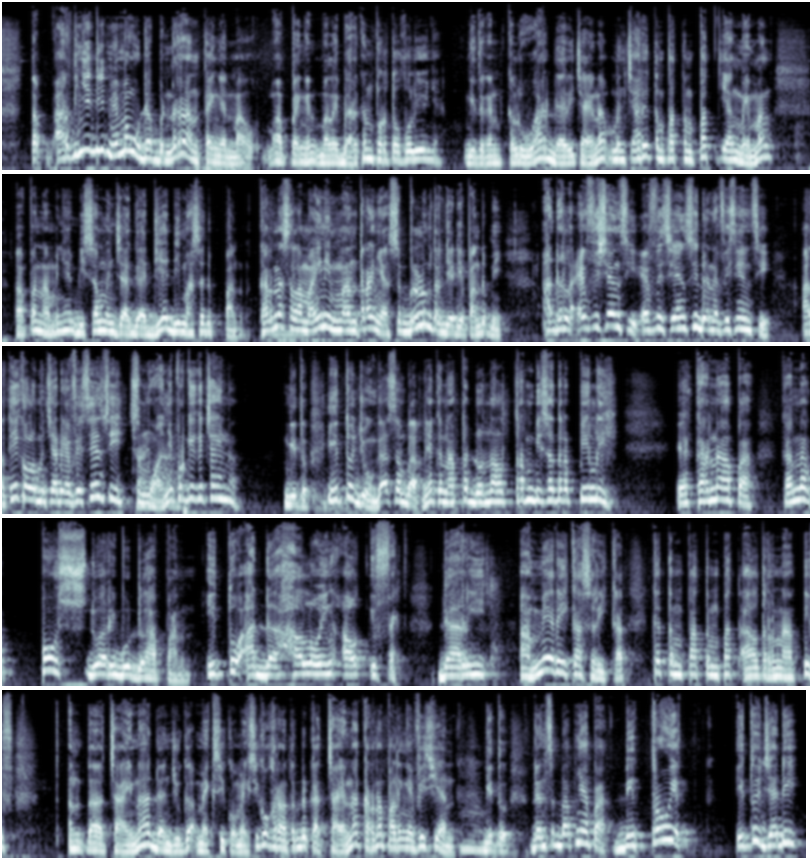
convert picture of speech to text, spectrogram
artinya dia memang udah beneran pengen mau pengen melebarkan portofolionya gitu kan keluar dari China mencari tempat-tempat yang memang apa namanya bisa menjaga dia di masa depan. Karena selama ini mantranya sebelum terjadi pandemi adalah efisiensi efisiensi dan efisiensi. Artinya kalau mencari efisiensi semuanya pergi ke China. Gitu. Itu juga sebabnya kenapa Donald Trump bisa terpilih. Ya karena apa? Karena post 2008 itu ada hollowing out effect dari Amerika Serikat ke tempat-tempat alternatif entah China dan juga Meksiko. Meksiko karena terdekat, China karena paling efisien gitu. Dan sebabnya apa? Detroit itu jadi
